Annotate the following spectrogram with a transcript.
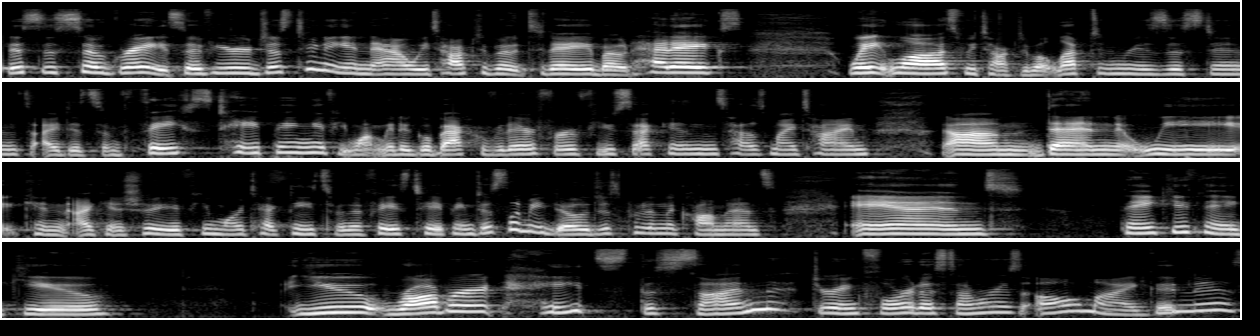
This is so great. So if you're just tuning in now, we talked about today about headaches weight loss. We talked about leptin resistance. I did some face taping. If you want me to go back over there for a few seconds, how's my time? Um, then we can, I can show you a few more techniques for the face taping. Just let me know, just put in the comments. And thank you, thank you. You, Robert hates the sun during Florida summers. Oh my goodness.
